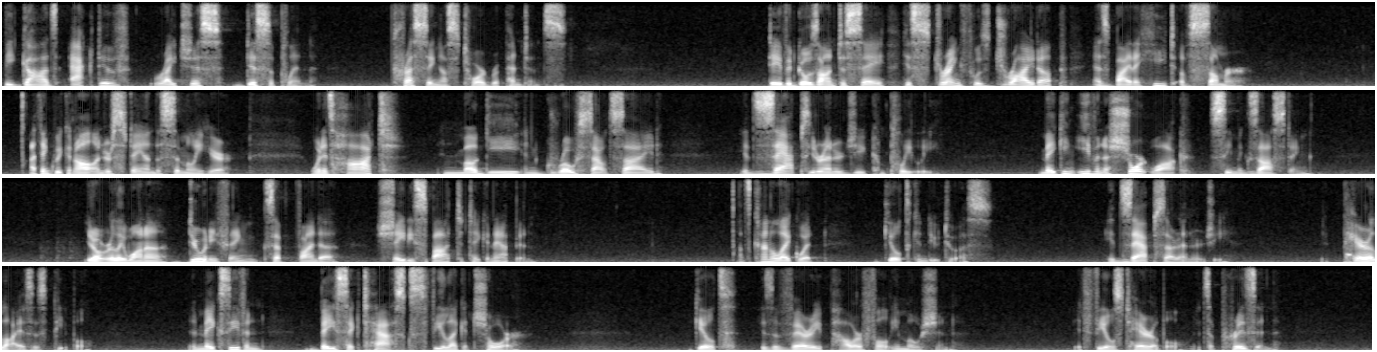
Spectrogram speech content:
be God's active, righteous discipline pressing us toward repentance. David goes on to say his strength was dried up as by the heat of summer. I think we can all understand the simile here. When it's hot and muggy and gross outside, it zaps your energy completely, making even a short walk seem exhausting. You don't really want to do anything except find a shady spot to take a nap in. That's kind of like what guilt can do to us. It zaps our energy, it paralyzes people, it makes even basic tasks feel like a chore. Guilt is a very powerful emotion. It feels terrible, it's a prison,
